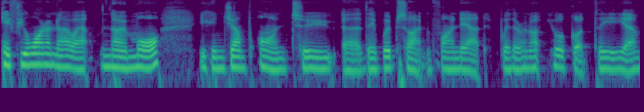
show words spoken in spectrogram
If you want to know out, know more, you can jump on to uh, their website and find out whether or not you've got the um,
